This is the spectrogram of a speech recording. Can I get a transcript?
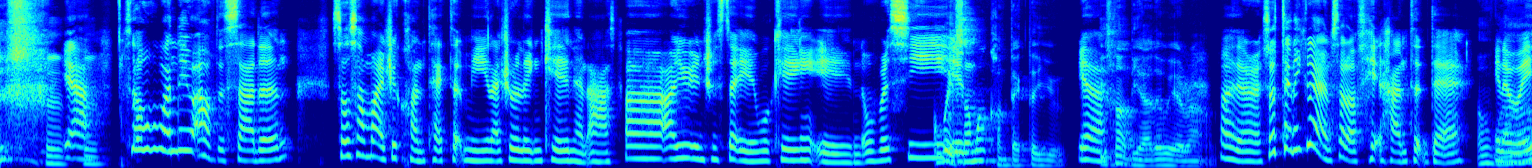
Uh, yeah. uh. So one day out of the sudden, so someone actually contacted me like through LinkedIn and asked, uh, are you interested in working in overseas? Oh, wait, in- someone contacted you. Yeah. It's not the other way around. Oh, there. So technically I'm sort of headhunted there Oh, in a way,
